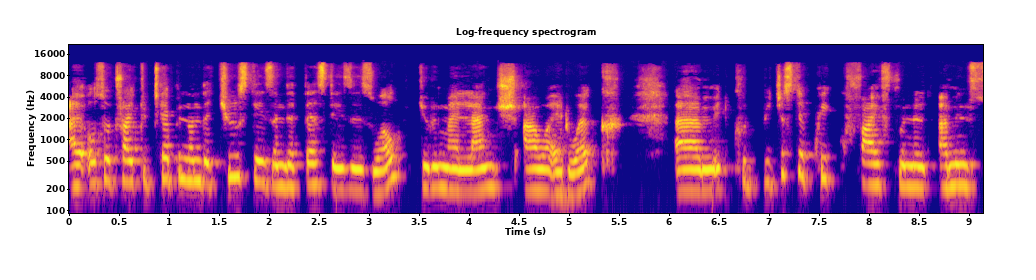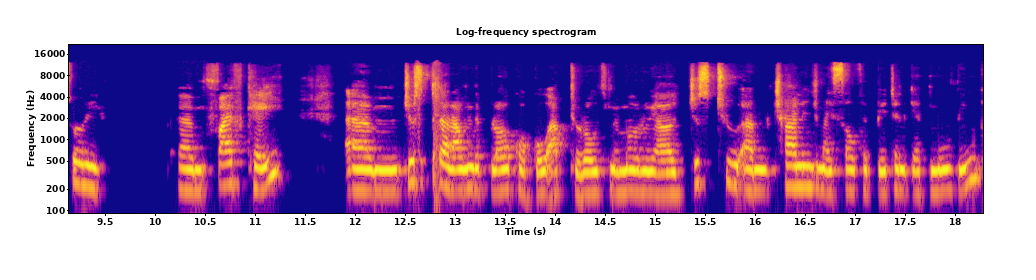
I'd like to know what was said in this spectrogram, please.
I also try to tap in on the Tuesdays and the Thursdays as well during my lunch hour at work. Um, it could be just a quick five minute, I mean, sorry, um, 5K, um, just around the block or go up to Rhodes Memorial just to um, challenge myself a bit and get moving.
